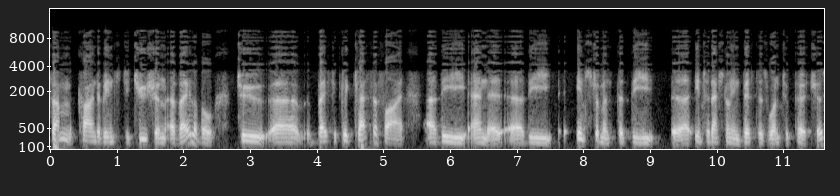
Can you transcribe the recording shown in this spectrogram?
some kind of institution available to uh, basically classify uh, the and uh, uh, the instrument that the uh, international investors want to purchase,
